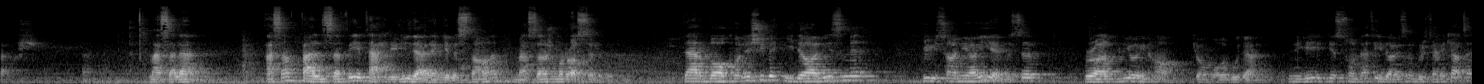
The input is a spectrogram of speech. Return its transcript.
براش. مثلا اصلا فلسفه تحلیلی در انگلستان مثلا شما راسل بود. در واکنشی به ایدئالیسم بریتانیاییه مثل برادلی و اینها که اون موقع بودن. این یه سنت ایدئالیسم بریتانیایی که اصلا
